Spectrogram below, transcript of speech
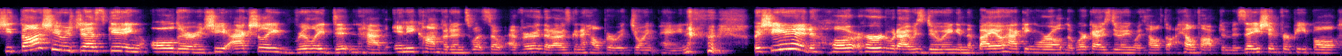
she thought she was just getting older and she actually really didn't have any confidence whatsoever that I was going to help her with joint pain. but she had heard what I was doing in the biohacking world, the work I was doing with health health optimization for people,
